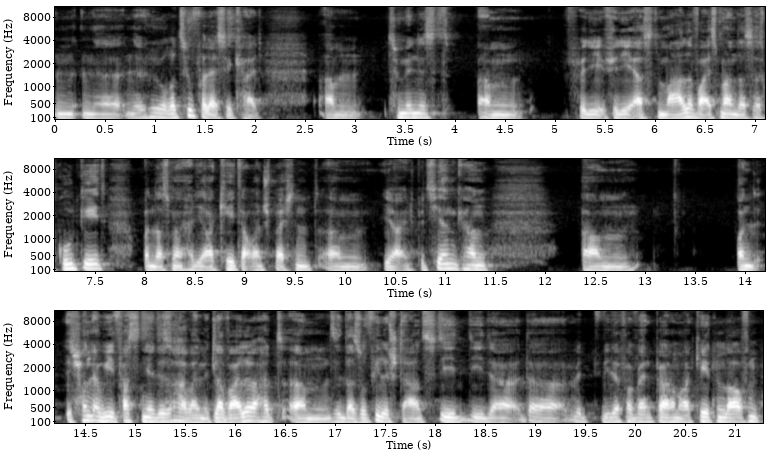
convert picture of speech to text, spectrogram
eine, eine höhere Zuverlässigkeit. Ähm, zumindest ähm, für die, für die ersten Male weiß man, dass das gut geht und dass man halt die Rakete auch entsprechend ähm, ja, inspizieren kann. Ähm, und ist schon irgendwie faszinierende Sache, weil mittlerweile hat, ähm, sind da so viele Starts, die, die da, da mit wiederverwendbaren Raketen laufen.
